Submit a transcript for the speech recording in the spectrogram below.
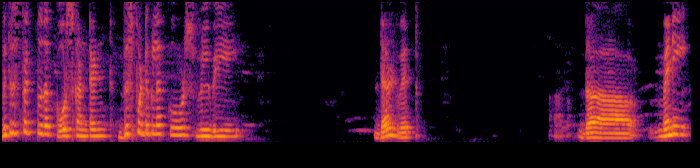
with respect to the course content this particular course will be dealt with uh, the many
